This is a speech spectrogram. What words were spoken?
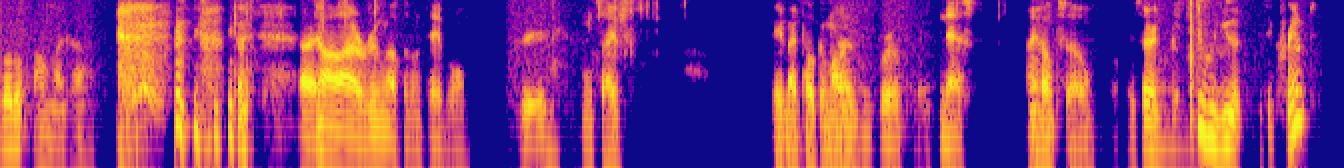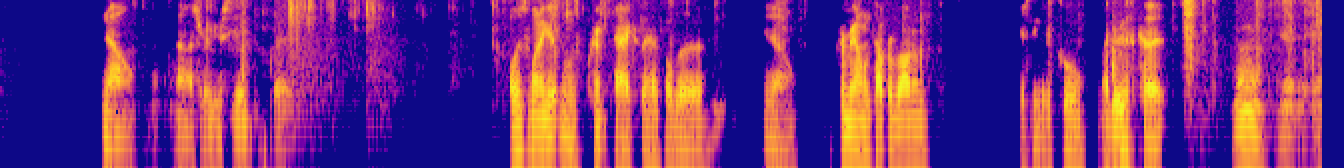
Go to, oh my god. All right. Not a lot of room up on the table. Let's see. Once I've made my Pokemon I think we're okay. nest. I hope so. Is there a dude? You is it crimped? No, no, that's regular sealed. Right. I always want to get one of those crimp packs that has all the, you know, crimping on the top or bottom. I just think they're cool, like Really? this cut. Oh, yeah, yeah.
